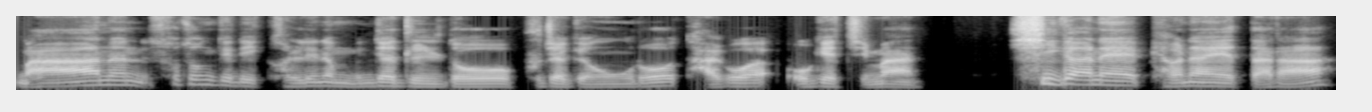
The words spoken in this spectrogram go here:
많은 소송들이 걸리는 문제들도 부작용으로 다가오겠지만 시간의 변화에 따라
